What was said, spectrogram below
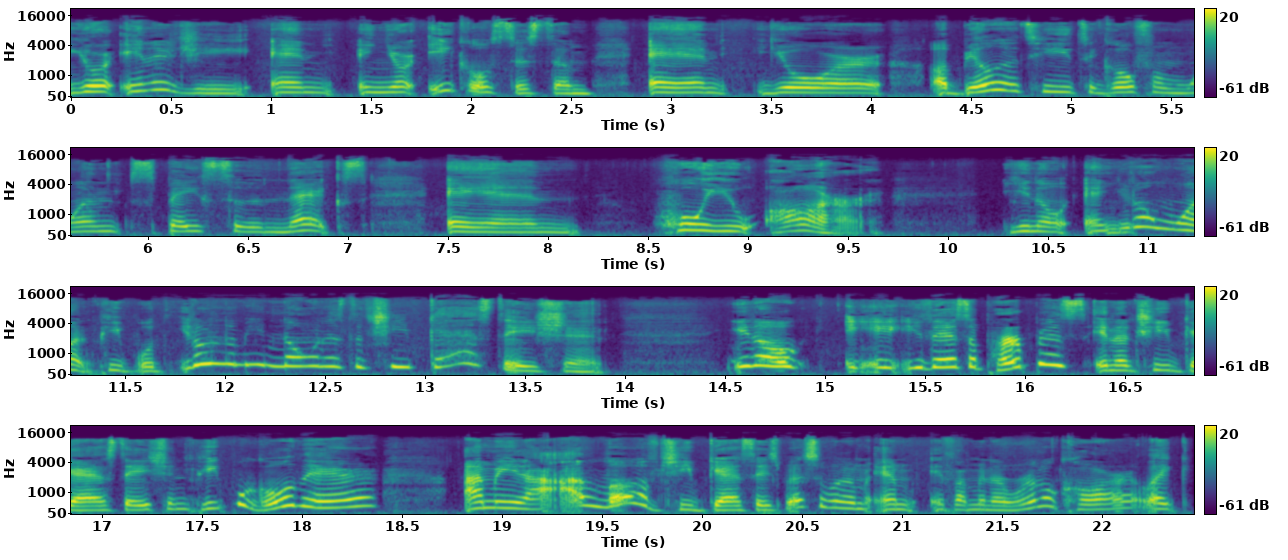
your energy and in your ecosystem and your ability to go from one space to the next and who you are. You know, and you don't want people, you don't want to be known as the cheap gas station you know, there's a purpose in a cheap gas station. People go there. I mean, I, love cheap gas stations, especially when I'm if I'm in a rental car. Like,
